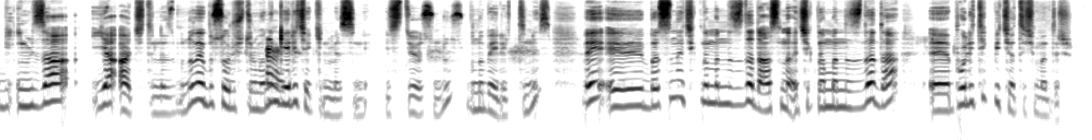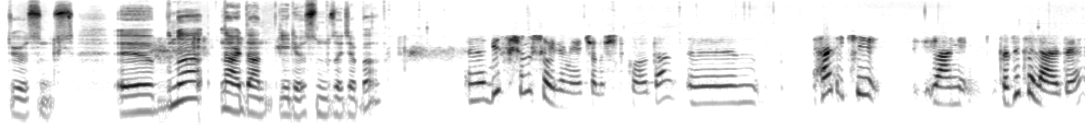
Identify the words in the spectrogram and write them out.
bir imzaya açtınız bunu ve bu soruşturmanın evet. geri çekilmesini istiyorsunuz. Bunu belirttiniz. Ve e, basın açıklamanızda da aslında açıklamanızda da e, politik bir çatışmadır diyorsunuz. E, buna nereden geliyorsunuz acaba? Ee, biz şunu söylemeye çalıştık orada. Ee, her iki yani gazetelerde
